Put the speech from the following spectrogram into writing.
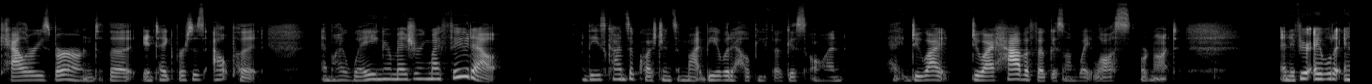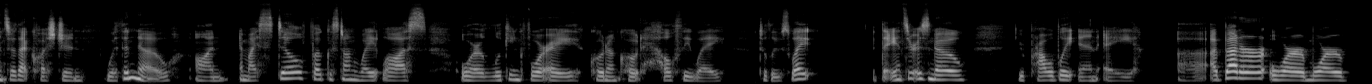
calories burned, the intake versus output? Am I weighing or measuring my food out? These kinds of questions might be able to help you focus on hey, do I do I have a focus on weight loss or not? And if you're able to answer that question with a no on am I still focused on weight loss or looking for a quote unquote healthy way to lose weight? If the answer is no, you're probably in a uh, a better or more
